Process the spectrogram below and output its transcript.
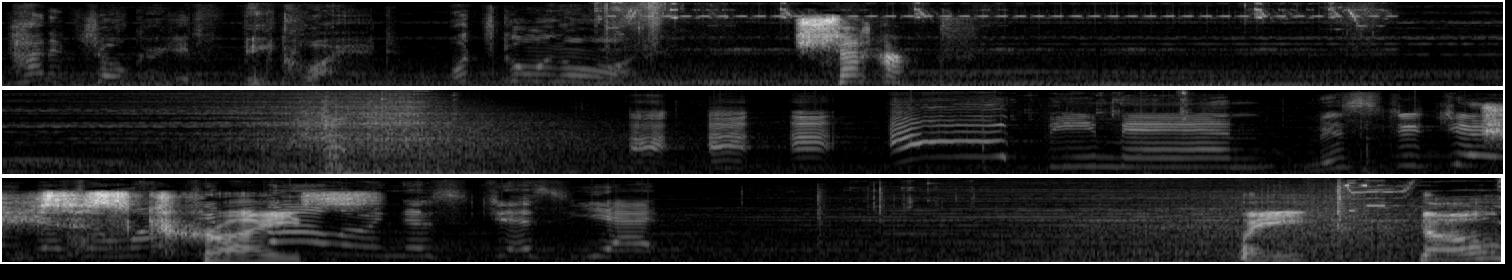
How did Joker get. Be quiet. What's going on? Shut up! Christ. following us just yet. Wait, no!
